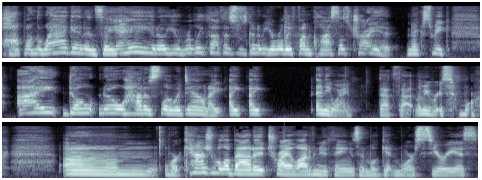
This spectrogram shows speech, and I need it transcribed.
hop on the wagon and say, "Hey, you know, you really thought this was going to be a really fun class. Let's try it next week." I don't know how to slow it down. I I, I anyway, that's that. Let me read some more. Um, we're casual about it, try a lot of new things, and we'll get more serious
